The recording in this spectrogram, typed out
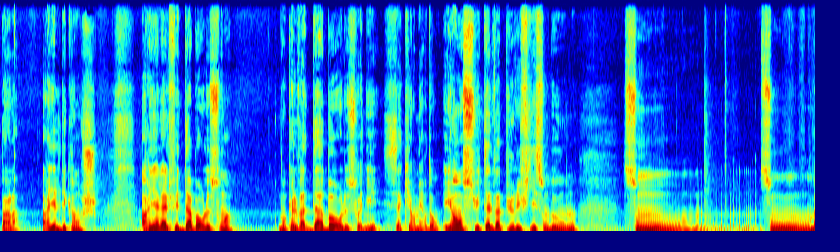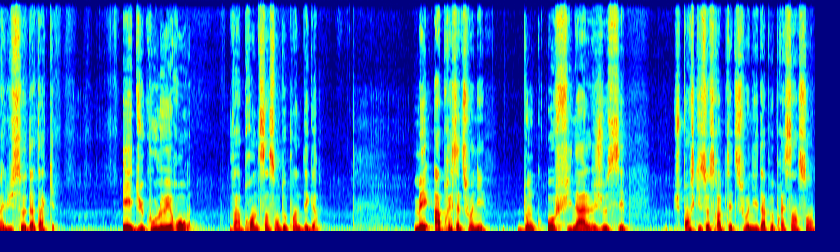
par là. Ariel déclenche. Ariel, elle fait d'abord le soin, donc elle va d'abord le soigner, c'est ça qui est emmerdant, et ensuite elle va purifier son, son, son malus d'attaque, et du coup le héros va prendre 502 points de dégâts. Mais après s'être soigné. Donc au final, je sais, je pense qu'il se sera peut-être soigné d'à peu près 500.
